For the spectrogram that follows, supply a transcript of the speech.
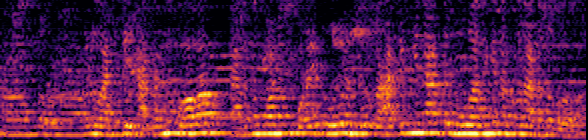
നമ്മൾ വണ്ടി നടന്ന് പോവാം. നടന്നു പോകണമെങ്കിൽ കുറേ ദൂരമുണ്ട്. വാക്കിങ്ങിനായിട്ട് പോവുകയാണെങ്കിൽ നമുക്ക് നടന്നു പോവാം.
